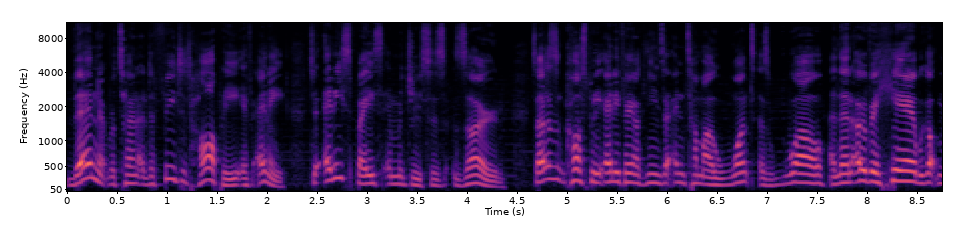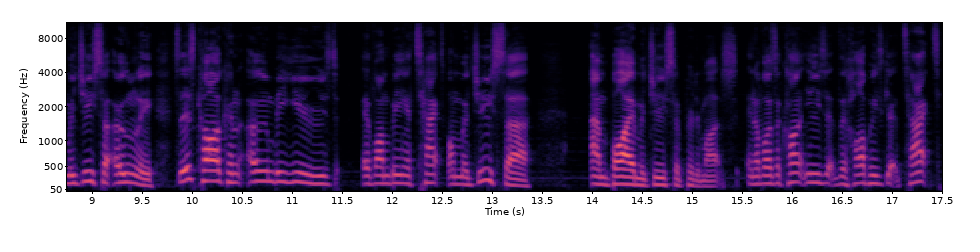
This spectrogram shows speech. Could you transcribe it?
then return a defeated Harpy, if any, to any space in Medusa's zone. So that doesn't cost me anything. I can use it anytime I want as well. And then over here, we've got Medusa only. So this card can only be used if I'm being attacked on Medusa and by Medusa pretty much. In other words, I can't use it if the Harpies get attacked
